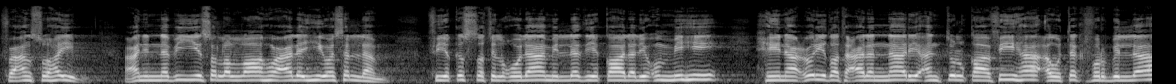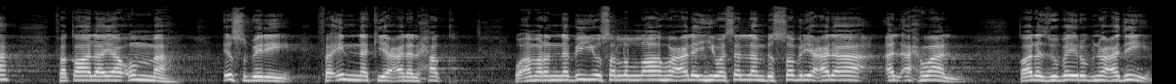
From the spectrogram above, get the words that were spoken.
فعن صهيب عن النبي صلى الله عليه وسلم في قصة الغلام الذي قال لأمه حين عرضت على النار أن تلقى فيها أو تكفر بالله فقال يا أمة اصبري فإنك على الحق. وأمر النبي صلى الله عليه وسلم بالصبر على الأحوال. قال زبير بن عدي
